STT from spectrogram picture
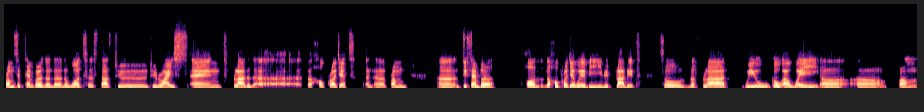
From September, the, the, the water starts to, to rise and flood the, the whole project. And uh, from uh, December, all the whole project will be flooded. So the flood will go away uh, uh, from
